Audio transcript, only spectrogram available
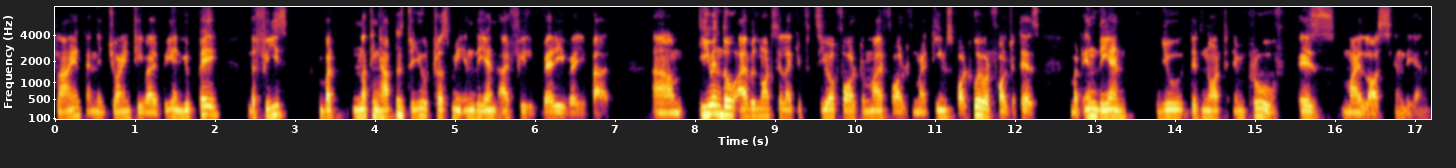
client and join tyb and you pay the fees but nothing happens to you trust me in the end i feel very very bad. Um, even though i will not say like if it's your fault or my fault or my team's fault whoever fault it is but in the end you did not improve is my loss in the end.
